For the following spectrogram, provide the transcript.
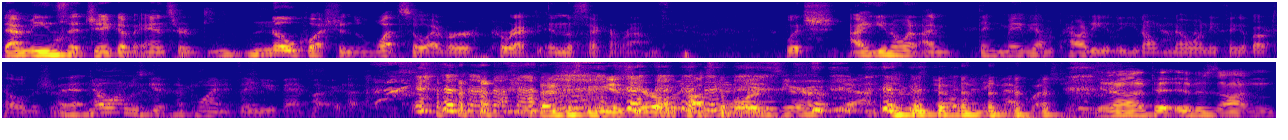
That means that Jacob answered no questions whatsoever correct in the second round. Which I, you know what, I think maybe I'm proud of you that you don't know anything about television. Oh, yeah, no one was getting a point if they knew Vampire Diaries. There's just going to be a zero across the board. Zero, yeah. There was no winning that question. You know, if it, if it's on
